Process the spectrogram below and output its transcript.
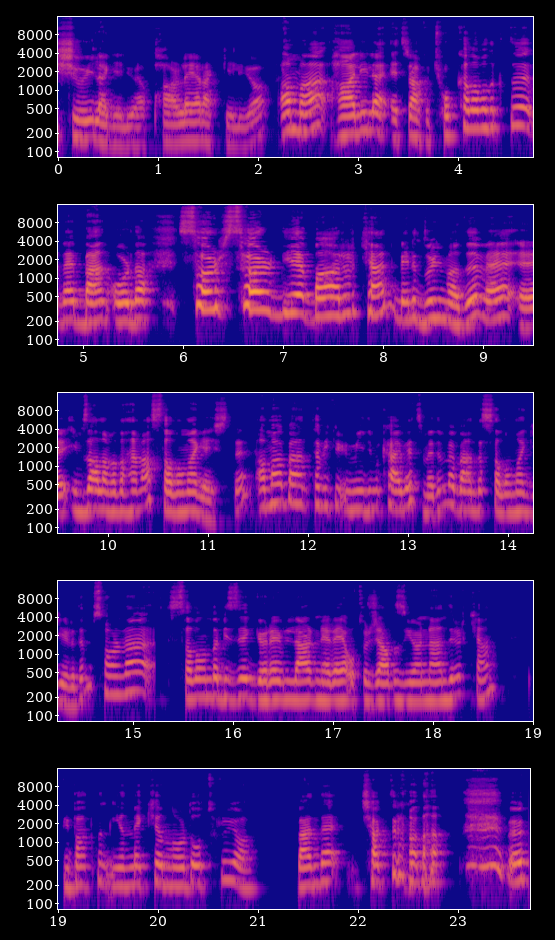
ışığıyla geliyor, parlayarak geliyor. Ama haliyle etrafı çok kalabalıktı ve ben orada Sir Sir diye bağırırken beni duymadı ve e, imzalamadan hemen salona geçti. Ama ben tabii ki ümidimi kaybetmedim ve ben de salona girdim. Sonra salonda bizi görevliler nereye oturacağımızı yönlendirirken bir baktım Ian McKellen orada oturuyor. Ben de çaktırmadan böyle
